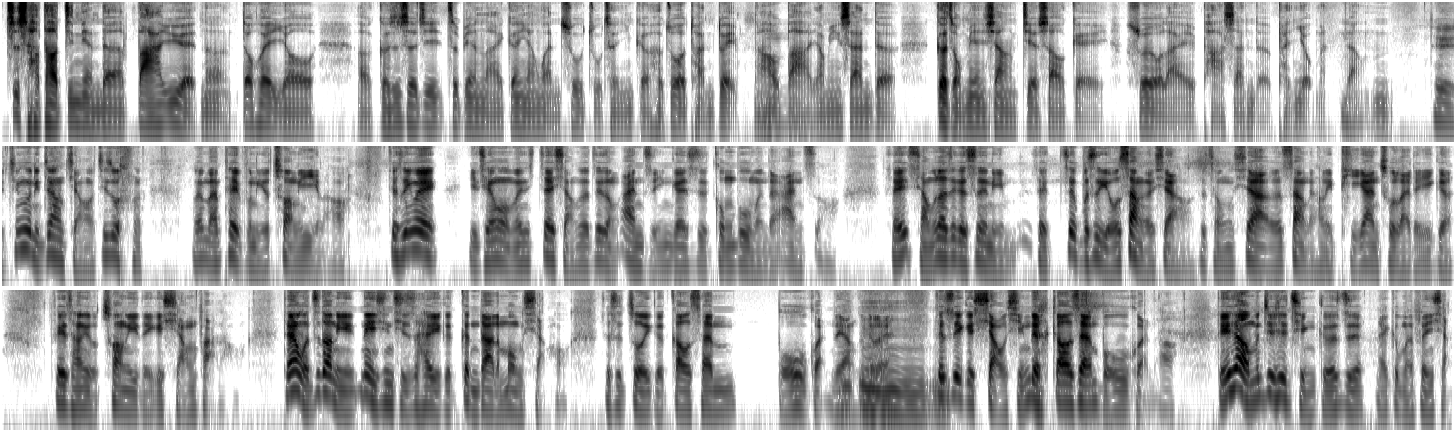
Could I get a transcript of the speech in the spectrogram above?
至少到今年的八月呢，都会由呃格式设计这边来跟阳管处组成一个合作的团队，然后把阳明山的各种面向介绍给所有来爬山的朋友们。这样，嗯，对，经过你这样讲哦，其实我 我也蛮佩服你的创意了哈、就是因为以前我们在想说这种案子应该是公部门的案子哈、所以想不到这个是你对，这不是由上而下哈、是从下而上，然后你提案出来的一个非常有创意的一个想法了、哦。当然我知道你内心其实还有一个更大的梦想哦，就是做一个高山博物馆这样子，对不对？嗯嗯这是一个小型的高山博物馆啊。等一下，我们继续请格子来跟我们分享。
